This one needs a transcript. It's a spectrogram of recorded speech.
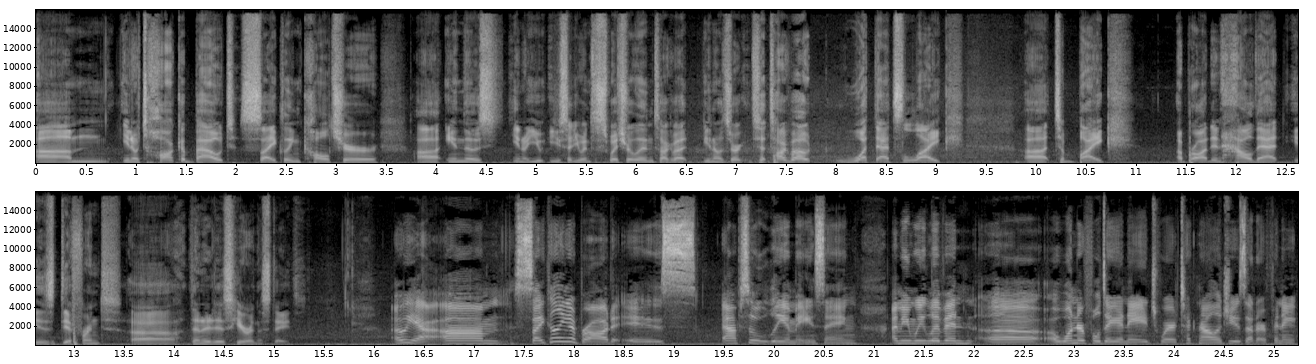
Um, you know, talk about cycling culture uh, in those. You know, you, you said you went to Switzerland. Talk about you know, talk about what that's like uh, to bike abroad and how that is different uh, than it is here in the states. Oh yeah, um, cycling abroad is absolutely amazing. I mean, we live in uh, a wonderful day and age where technology is at our fin-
